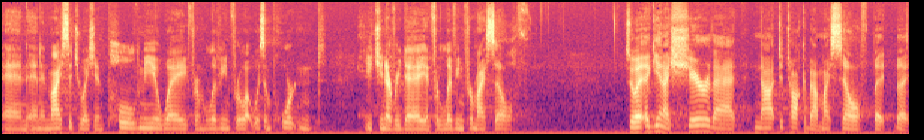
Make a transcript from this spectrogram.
And, and in my situation, pulled me away from living for what was important each and every day and for living for myself. So again, I share that not to talk about myself, but, but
